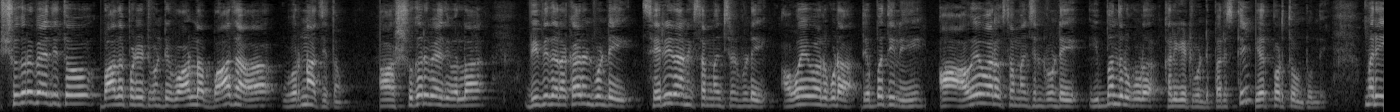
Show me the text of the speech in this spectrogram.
షుగర్ వ్యాధితో బాధపడేటువంటి వాళ్ళ బాధ వర్ణాతీతం. ఆ షుగర్ వ్యాధి వల్ల వివిధ రకాలైనటువంటి శరీరానికి సంబంధించినటువంటి అవయవాలు కూడా దెబ్బతిని ఆ అవయవాలకు సంబంధించినటువంటి ఇబ్బందులు కూడా కలిగేటువంటి పరిస్థితి ఏర్పడుతూ ఉంటుంది. మరి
